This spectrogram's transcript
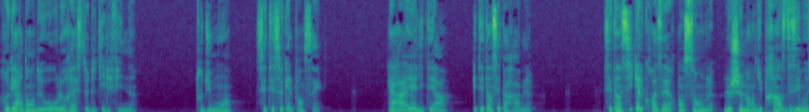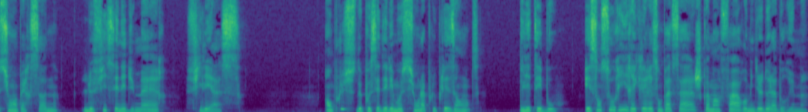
regardant de haut le reste de Tilfine. Tout du moins, c'était ce qu'elle pensait. Lara et Alitéa étaient inséparables. C'est ainsi qu'elles croisèrent ensemble le chemin du prince des émotions en personne, le fils aîné du maire, Phileas. En plus de posséder l'émotion la plus plaisante, il était beau, et son sourire éclairait son passage comme un phare au milieu de la brume.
